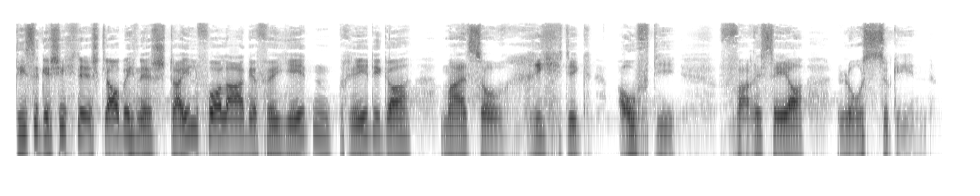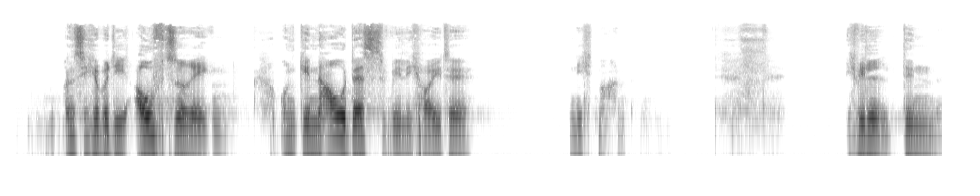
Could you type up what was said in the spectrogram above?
Diese Geschichte ist, glaube ich, eine Steilvorlage für jeden Prediger, mal so richtig auf die Pharisäer loszugehen und sich über die aufzuregen. Und genau das will ich heute nicht machen. Ich will den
